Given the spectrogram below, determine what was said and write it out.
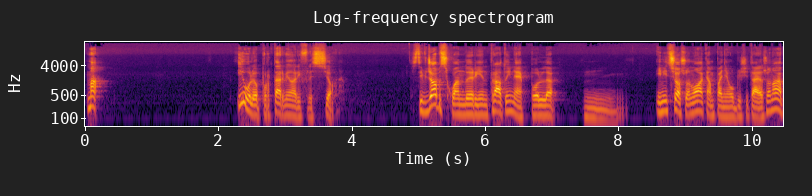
Ma io volevo portarvi una riflessione. Steve Jobs, quando è rientrato in Apple, iniziò la sua nuova campagna pubblicitaria. La sua nuova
